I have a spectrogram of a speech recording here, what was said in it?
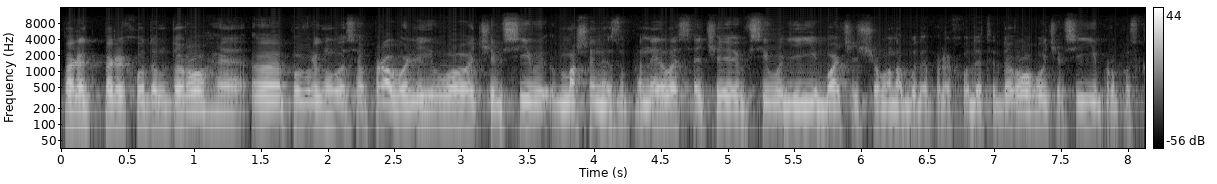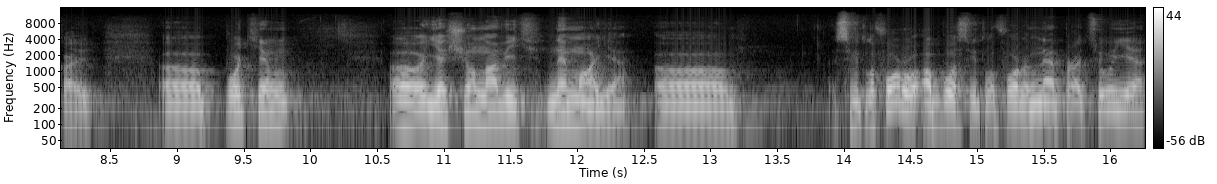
Перед переходом дороги е, повернулася вправо-ліво, чи всі машини зупинилися, чи всі водії бачать, що вона буде переходити дорогу, чи всі її пропускають. Потім, якщо навіть немає світлофору або світлофор не працює,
